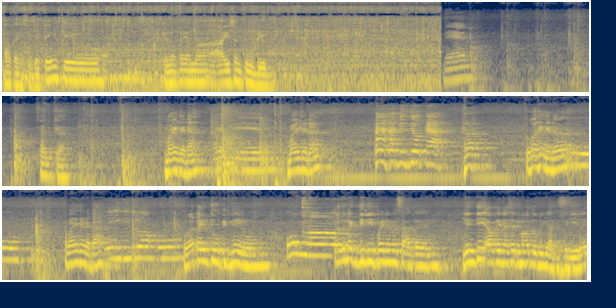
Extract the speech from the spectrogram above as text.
Okay, sige. Thank you. Kailan kaya maaayos ang tubig? Ma'am? Saan ka? Kumain ka na? Ay, Din. Kumain ka na? Video ka. Ha? Kumain ka na? Oo. Kumain ka na ba? May video ako. Wala tayong tubig ngayon. Oo nga. Pero nag-deliver naman sa atin. Lindy, okay na sa mga tubig natin sa gilid?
